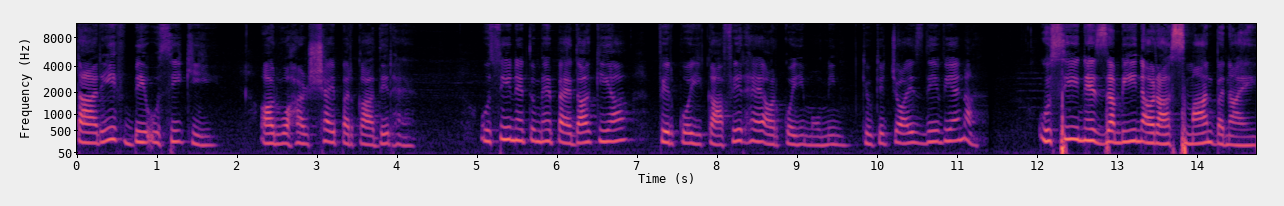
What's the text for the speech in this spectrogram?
تعریف بھی اسی کی۔ اور وہ ہر شے پر قادر ہیں۔ اسی نے تمہیں پیدا کیا، پھر کوئی کافر ہے اور کوئی مومن، کیونکہ چوائس دی ہوئی ہے نا۔ اسی نے زمین اور آسمان بنائے،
